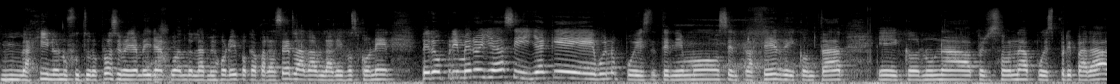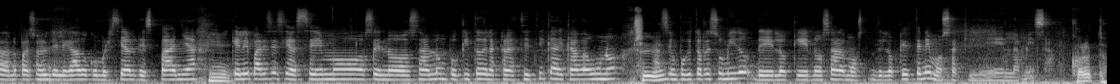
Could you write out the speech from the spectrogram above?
me imagino, en un futuro próximo, ya me dirá cuándo es la mejor época para hacerla, hablaremos con él. Pero primero ya sí, ya que, bueno, pues tenemos el placer de contar eh, con una persona pues preparada, ¿no? Para eso es el delegado comercial de España. Mm. ¿Qué le parece si hacemos, se nos habla un poquito de las características de cada uno, así un poquito resumido, de lo que nos de lo que tenemos aquí en la mesa? Correcto.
